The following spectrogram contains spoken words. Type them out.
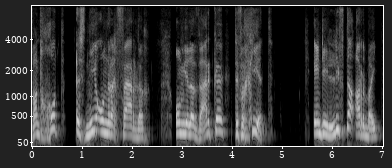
want God is nie onregverdig om julle werke te vergeet en die liefdearbeid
